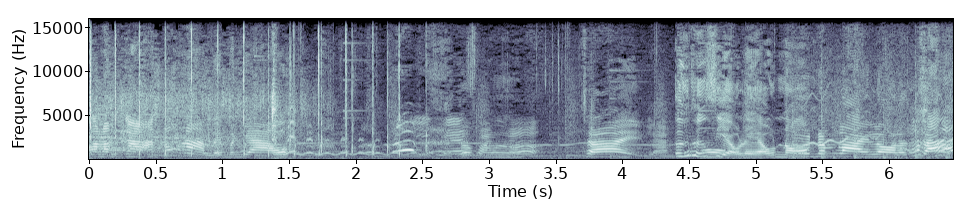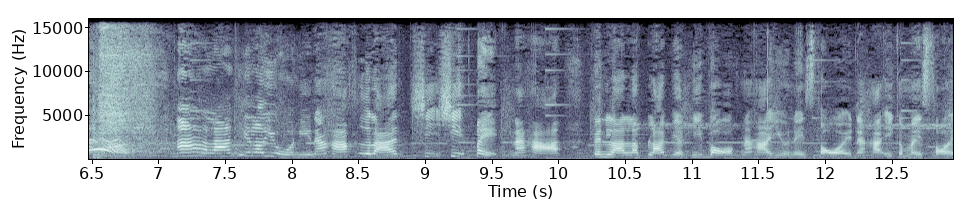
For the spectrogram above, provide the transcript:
อลังการต้องอ่านเลยมันยาวแค่ฟังก็ ใช่แล้วอึ้งถึงเสียวแล้วคืเนาะอน้ำลายรอแล้วจ้า อะร้านที่เราอยู่วันนี้นะคะ คือร้านชิชิเตะนะคะ เป็นร้านลับๆอย่างที่บอกนะคะ อยู่ในซอยนะคะเอกมัยซอย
